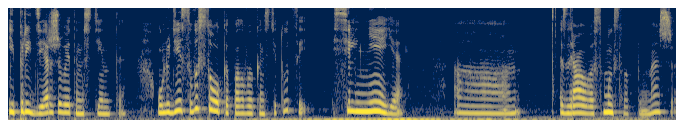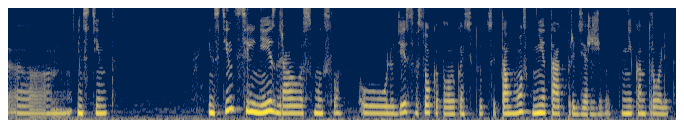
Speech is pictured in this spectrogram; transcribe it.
и придерживает инстинкты. У людей с высокой половой конституцией сильнее э, здравого смысла, понимаешь, э, инстинкт. Инстинкт сильнее здравого смысла у людей с высокой половой конституцией. Там мозг не так придерживает, не контролит.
